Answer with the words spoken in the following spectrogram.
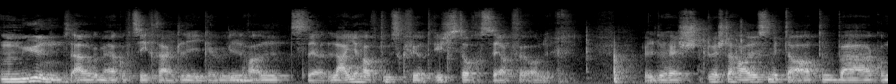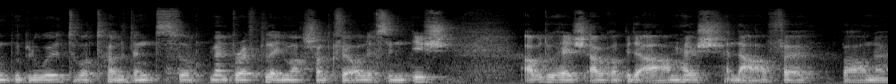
Wir müssen das Augenmerk auf die Sicherheit legen, weil halt sehr laienhaft ausgeführt ist es doch sehr gefährlich. Weil du hast, du hast den Hals mit dem Atemweg und dem Blut, du halt dann so, wenn du Breathplay machst, halt gefährlich sind, ist. Aber du hast auch gerade bei den Armen hast Nervenbahnen,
